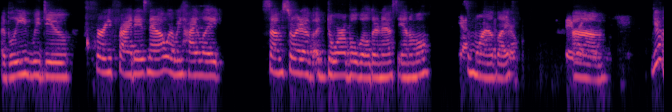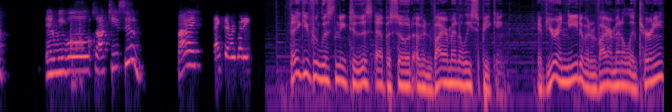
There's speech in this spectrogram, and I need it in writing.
I believe we do Furry Fridays now where we highlight some sort of adorable wilderness animal, yes, some wildlife. Um, yeah. And we will talk to you soon. Bye. Thanks, everybody. Thank you for listening to this episode of Environmentally Speaking. If you're in need of an environmental attorney,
